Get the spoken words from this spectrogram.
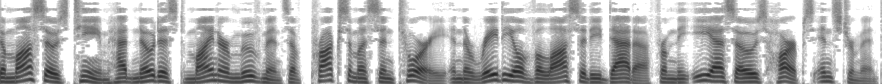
Damasso's team had noticed minor movements of Proxima Centauri in the radial velocity data from the ESO's HARPS instrument,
